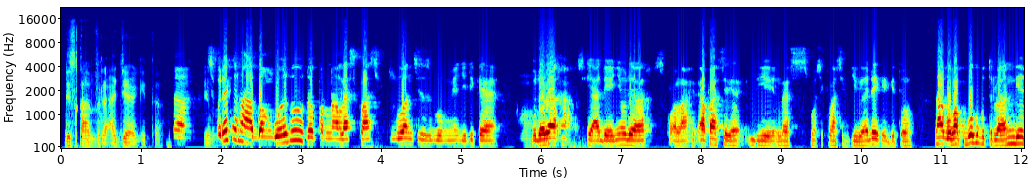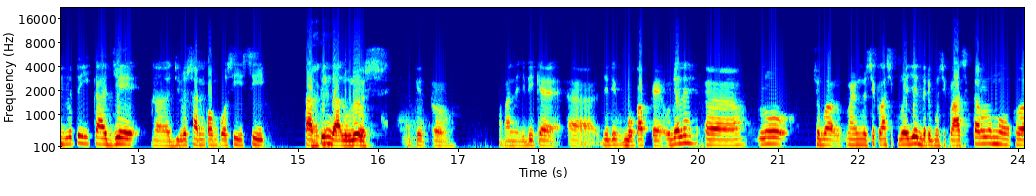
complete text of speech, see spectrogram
discover aja gitu. Nah, Iya. sebenarnya karena abang gue tuh udah pernah les klasik duluan sih sebelumnya jadi kayak Oh. udahlah si adeknya udah sekolah apa sih di les musik klasik juga deh kayak gitu nah bokap gue kebetulan dia dulu tuh IKJ eh, jurusan komposisi tapi nggak lulus Oh. gitu makanya jadi kayak eh, jadi bokap kayak udah lah eh, lu coba main musik klasik dulu aja dari musik klasik ntar lu mau ke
